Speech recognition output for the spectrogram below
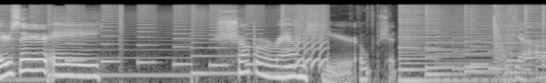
Is there a shop around here? Oh shit. Yeah.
